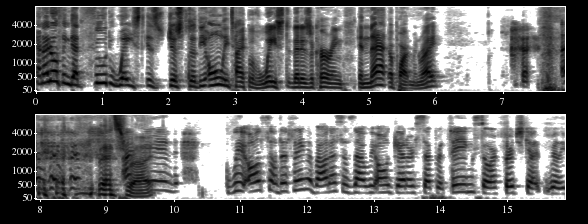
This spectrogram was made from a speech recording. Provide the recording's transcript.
And I don't think that food waste is just uh, the only type of waste that is occurring in that apartment, right? That's right. We also the thing about us is that we all get our separate things so our fridge get really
